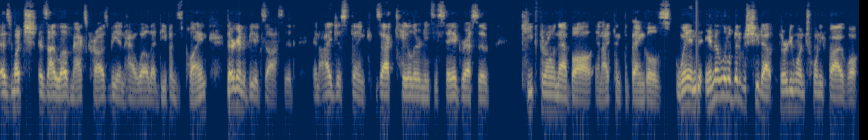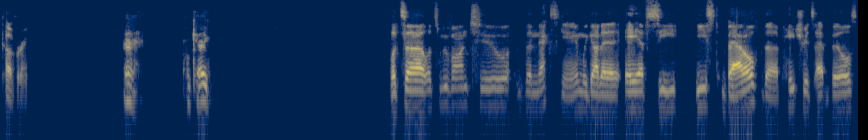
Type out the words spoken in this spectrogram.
As much as I love Maxx Crosby and how well that defense is playing, they're going to be exhausted. And I just think Zac Taylor needs to stay aggressive, keep throwing that ball, and I think the Bengals win in a little bit of a shootout, 31 25 while covering. Okay. Let's uh let's move on to the next game. We got a AFC East battle. The Patriots at Bills.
